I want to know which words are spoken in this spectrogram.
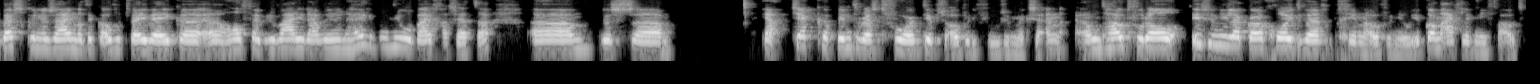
best kunnen zijn dat ik over twee weken, half februari, daar weer een heleboel nieuwe bij ga zetten. Um, dus ehm, ja, check Pinterest voor tips over diffuser mixen. En onthoud vooral, is er niet lekker, gooi het weg, begin overnieuw. Je kan eigenlijk niet fout.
